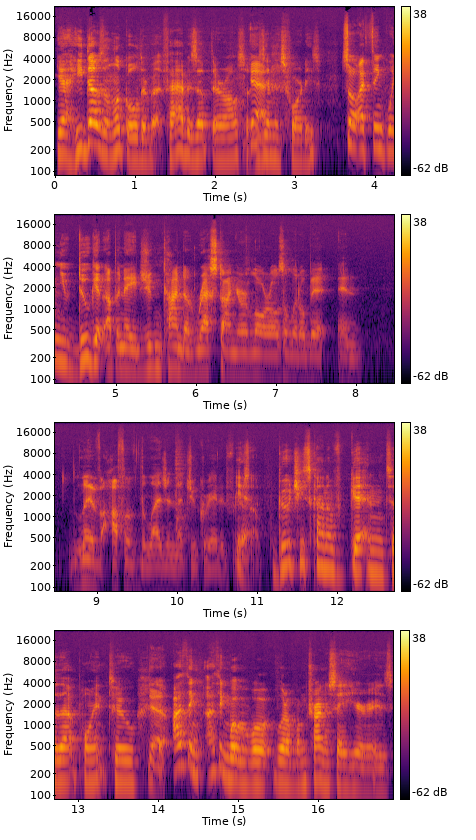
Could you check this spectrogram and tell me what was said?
yeah. He doesn't look older, but Fab is up there also. Yeah. He's in his forties. so I think when you do get up in age, you can kind of rest on your laurels a little bit and live off of the legend that you created for Yeah, yourself. Gucci's kind of getting to that point too. Yeah. I think I think what what, what I'm trying to say here is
